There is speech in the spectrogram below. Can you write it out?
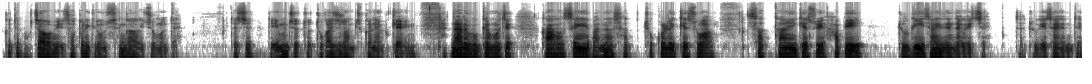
그때 복잡하면 여사건의 경우 수 생각해 주면 돼. 됐지? 이 문제 또두 가지를 한번 접근해 볼게. 나를 볼게 뭐지? 각 학생이 받는 사- 초콜릿 개수와 사탕의 개수의 합이 두 개 이상이 된다고 했지. 자, 두 개 이상이 되는데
